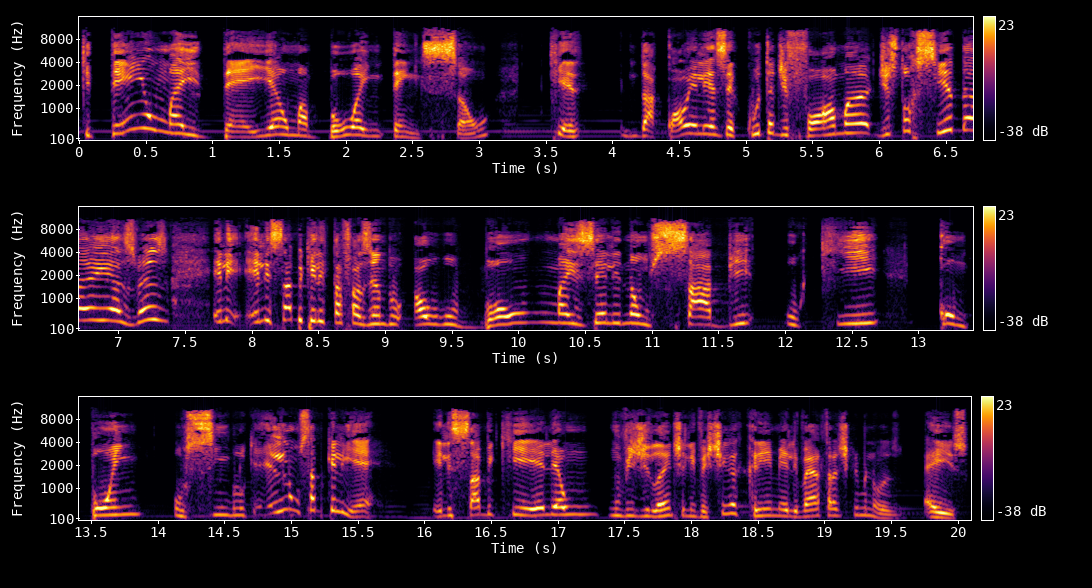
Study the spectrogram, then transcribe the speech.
que tem uma ideia, uma boa intenção, que é- da qual ele executa de forma distorcida e às vezes ele, ele sabe que ele tá fazendo algo bom, mas ele não sabe o que compõe o símbolo. Ele não sabe o que ele é. Ele sabe que ele é um, um vigilante, ele investiga crime, ele vai atrás de criminoso. É isso.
